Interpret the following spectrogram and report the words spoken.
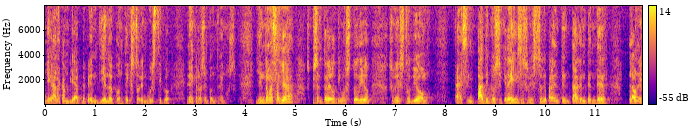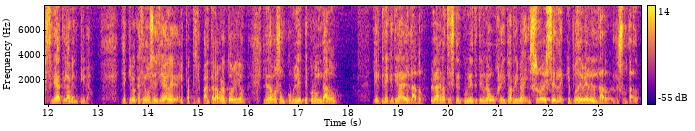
llegar a cambiar dependiendo del contexto lingüístico en el que nos encontremos. Yendo más allá, os presentaré el último estudio. Es un estudio eh, simpático, si queréis, es un estudio para intentar entender la honestidad y la mentira. Y aquí lo que hacemos es llegar el participante al laboratorio, le damos un cubilete con un dado y él tiene que tirar el dado. Pero la gracia es que el cubilete tiene un agujerito arriba y solo es él el que puede ver el dado, el resultado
